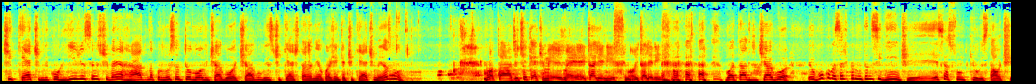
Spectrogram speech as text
Tiquete, me corrija se eu estiver errado na pronúncia do teu nome, Thiago. Thiago Luiz Tiquete está na linha com a gente. É Tiquete mesmo? Boa tarde, etiquete mesmo, é italianíssimo, italianíssimo. Boa tarde, Tiago. Eu vou começar te perguntando o seguinte: esse assunto que o Stout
